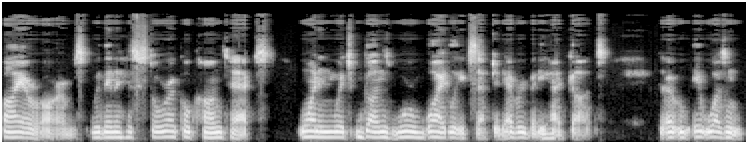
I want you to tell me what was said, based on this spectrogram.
firearms within a historical context, one in which guns were widely accepted. Everybody had guns. So it wasn't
